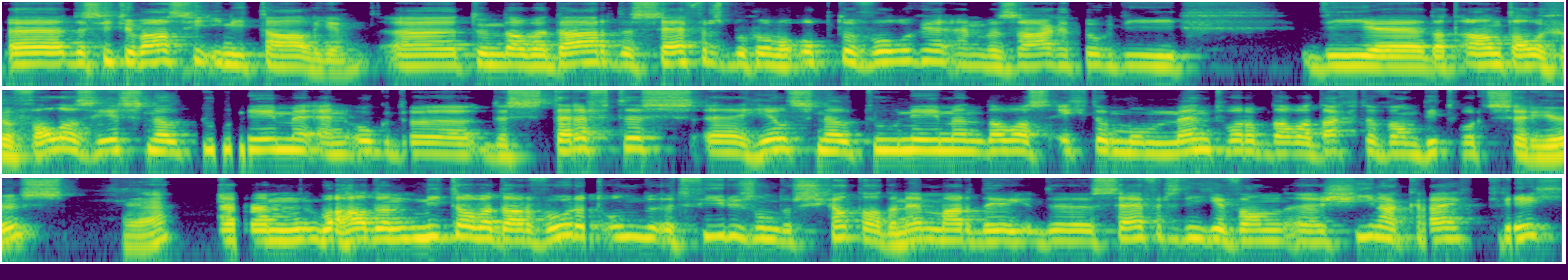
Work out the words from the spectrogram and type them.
Uh, de situatie in Italië. Uh, toen dat we daar de cijfers begonnen op te volgen en we zagen toch die die uh, dat aantal gevallen zeer snel toenemen en ook de, de sterftes uh, heel snel toenemen. Dat was echt een moment waarop dat we dachten van dit wordt serieus. Ja? Um, we hadden niet dat we daarvoor het, onder, het virus onderschat hadden, hè, maar de, de cijfers die je van uh, China kreeg,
